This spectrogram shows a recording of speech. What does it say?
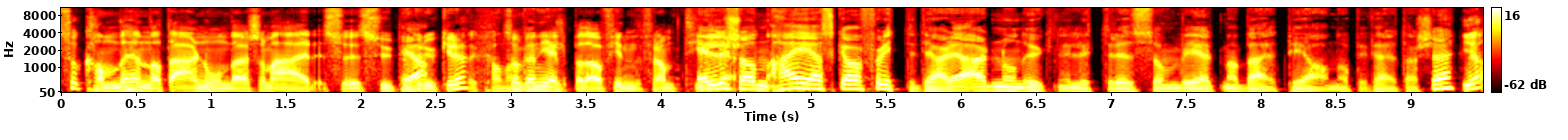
så kan det hende at det er noen der som er superbrukere, ja, kan som kan hjelpe deg å finne fram til Eller sånn 'Hei, jeg skal flytte til helga. Er det noen ukentlyttere som vil hjelpe meg å bære et piano opp i fjerde etasje?' Ja.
